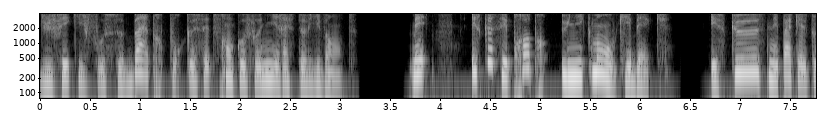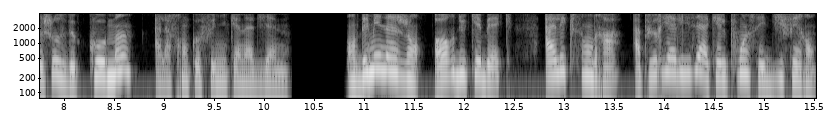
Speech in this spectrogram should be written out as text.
du fait qu'il faut se battre pour que cette francophonie reste vivante. Mais est-ce que c'est propre uniquement au Québec? Est-ce que ce n'est pas quelque chose de commun à la francophonie canadienne? En déménageant hors du Québec, Alexandra a pu réaliser à quel point c'est différent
